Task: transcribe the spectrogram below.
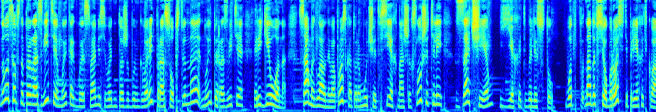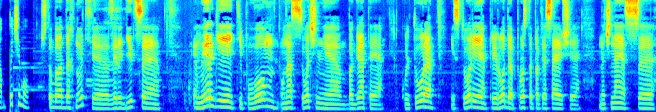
Ну вот, собственно, про развитие мы как бы с вами сегодня тоже будем говорить, про собственное, ну и про развитие региона. Самый главный вопрос, который мучает всех наших слушателей, зачем ехать в Элисту? Вот надо все бросить и приехать к вам. Почему? Чтобы отдохнуть, э, зарядиться энергией, теплом. У нас очень э, богатая культура, история, природа просто потрясающая. Начиная с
